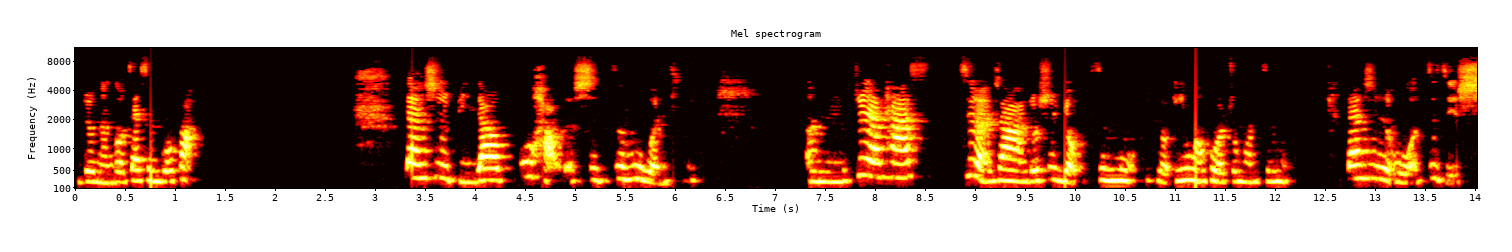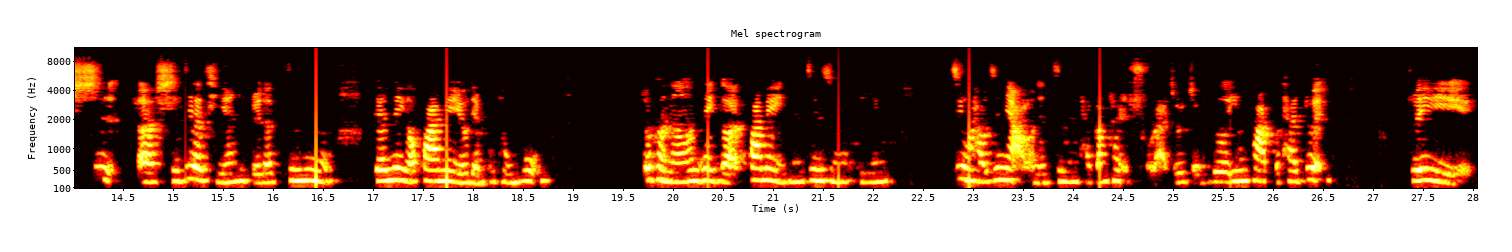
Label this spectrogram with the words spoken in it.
你就能够在线播放。但是比较不好的是字幕问题。嗯，虽然它基本上就是有字幕，有英文或者中文字幕，但是我自己是呃实际的体验是觉得字幕跟那个画面有点不同步，就可能那个画面已经进行已经进了好几秒了，那字幕才刚开始出来，就是整个音画不太对，所以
